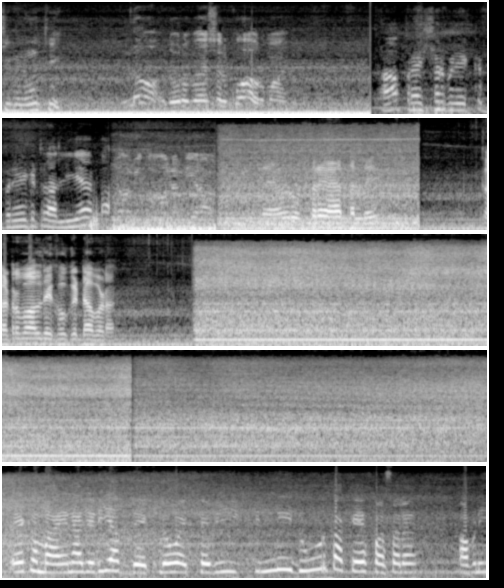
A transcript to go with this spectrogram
10 minuti. No, dovrebbe essere qua ormai. ਆ ਪ੍ਰੈਸ਼ਰ ਬ੍ਰੇਕ ਬ੍ਰੇਕ ਟਰਾਲੀ ਹੈ ਡਰਾਈਵਰ ਉਤਰਿਆ ਥੱਲੇ ਕਟਰਵਾਲ ਦੇਖੋ ਕਿੱਡਾ ਬੜਾ। ਇਹ ਕੰਬਾਈਨ ਆ ਜਿਹੜੀ ਆਪ ਦੇਖ ਲਓ ਇੱਥੇ ਵੀ ਕਿੰਨੀ ਦੂਰ ਤੱਕ ਇਹ ਫਸਲ ਆਪਣੀ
